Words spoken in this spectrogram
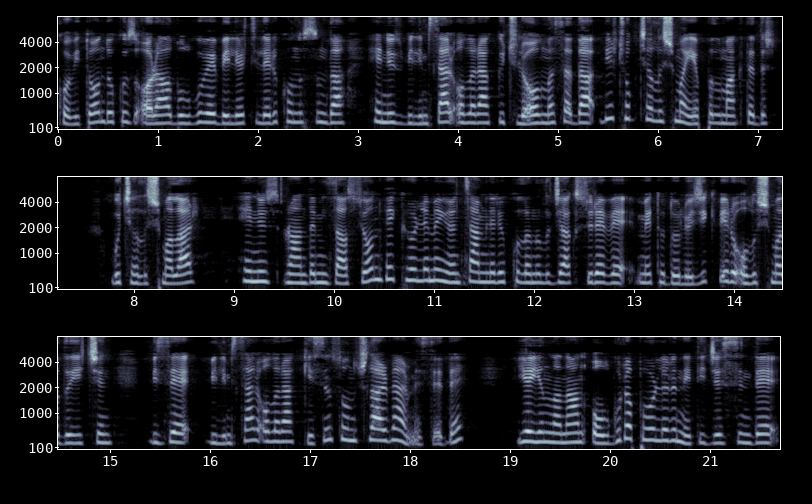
COVID-19 oral bulgu ve belirtileri konusunda henüz bilimsel olarak güçlü olmasa da birçok çalışma yapılmaktadır. Bu çalışmalar henüz randomizasyon ve körleme yöntemleri kullanılacak süre ve metodolojik veri oluşmadığı için bize bilimsel olarak kesin sonuçlar vermese de yayınlanan olgu raporları neticesinde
